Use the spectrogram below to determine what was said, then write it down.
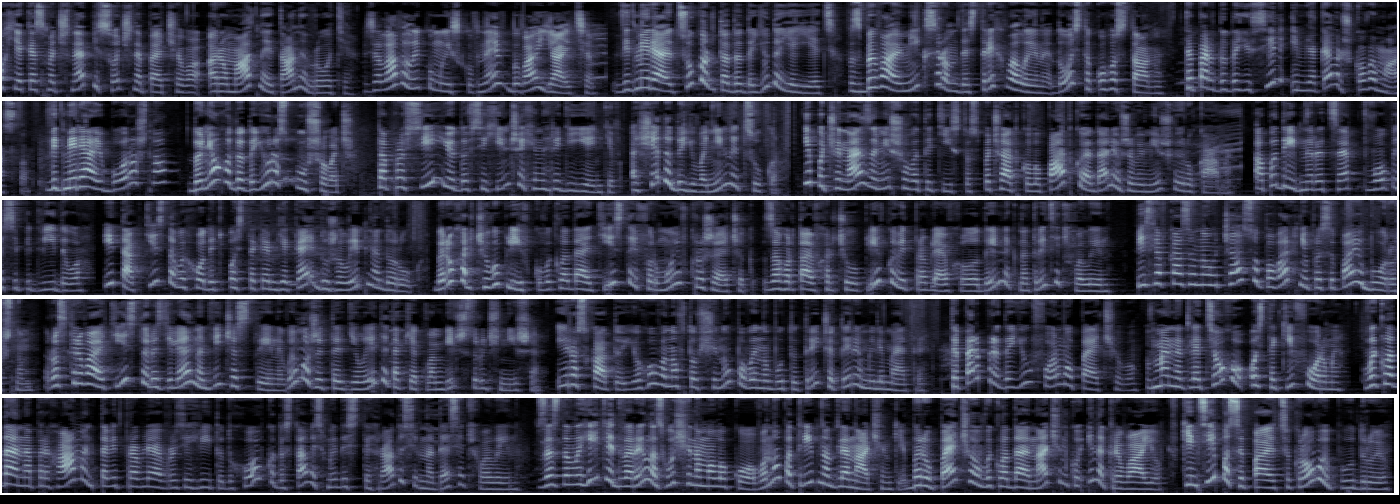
Ох, яке смачне пісочне печиво, ароматне і тане в роті. Взяла велику миску, в неї вбиваю яйця. Відміряю цукор та додаю до яєць. Взбиваю міксером десь 3 хвилини до ось такого стану. Тепер додаю сіль і м'яке вершкове масло. Відміряю борошно, до нього додаю розпушувач та просію до всіх інших інгредієнтів, а ще додаю ванільний цукор. І починаю замішувати тісто. Спочатку лопаткою, а далі вже вимішую руками. А потрібний рецепт в описі під відео. І так, тісто виходить ось таке м'яке і дуже липне до рук. Беру харчову плівку, викладаю тісто і формую в кружечок. Загортаю в харчову плівку, відправляю в холодильник на 30 хвилин. Після вказаного часу поверхню присипаю борошном. Розкриваю тісто, розділяю на дві частини. Ви можете ділити так, як вам більш зручніше. І розкатую його, воно в товщину повинно бути 3-4 мм. Тепер придаю форму печиву. В мене для цього ось такі форми. Викладаю на пергамент та відправляю в розігріту духовку до 180 градусів на 10 хвилин. Заздалегідь відварила згущене молоко. Воно потрібно для начинки. Беру печиво, викладаю начинку і накриваю. В кінці посипаю цукровою пудрою.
